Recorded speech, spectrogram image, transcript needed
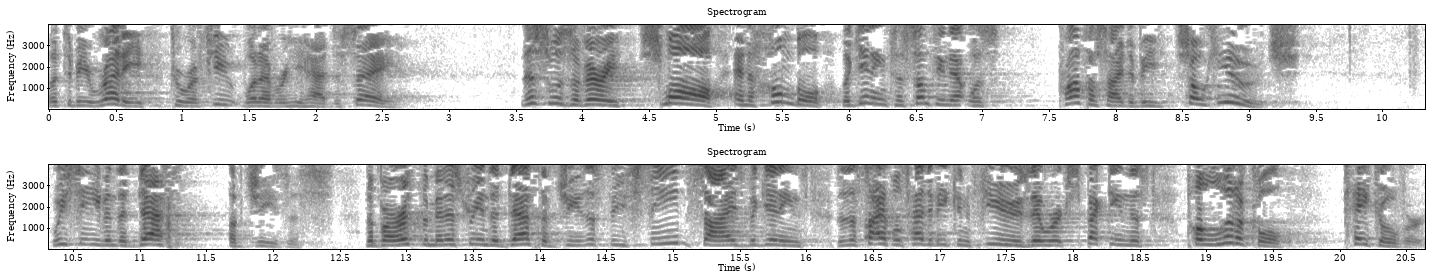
but to be ready to refute whatever he had to say. This was a very small and humble beginning to something that was prophesied to be so huge. We see even the death of Jesus. The birth, the ministry, and the death of Jesus, these seed sized beginnings, the disciples had to be confused. They were expecting this political takeover,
